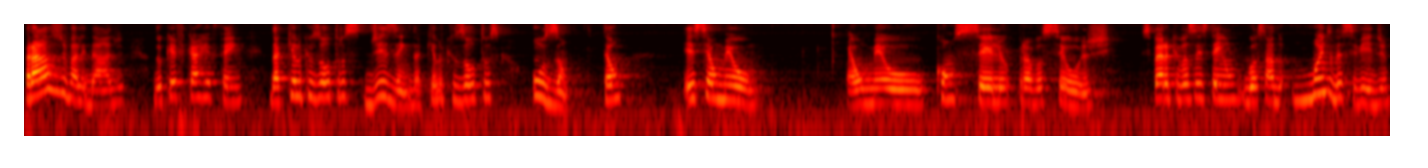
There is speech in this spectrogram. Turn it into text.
prazo de validade, do que ficar refém daquilo que os outros dizem, daquilo que os outros usam. Então, esse é o meu é o meu conselho para você hoje. Espero que vocês tenham gostado muito desse vídeo.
